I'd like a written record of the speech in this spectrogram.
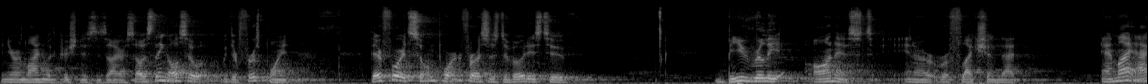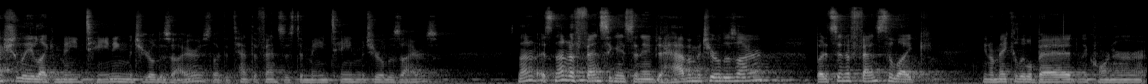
and you're in line with Krishna's desire. So I was thinking also with your first point, therefore it's so important for us as devotees to be really honest in our reflection that am I actually like maintaining material desires? Like the tenth offense is to maintain material desires. It's not, it's not an offense against the name to have a material desire, but it's an offense to like you know, make a little bed in the corner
